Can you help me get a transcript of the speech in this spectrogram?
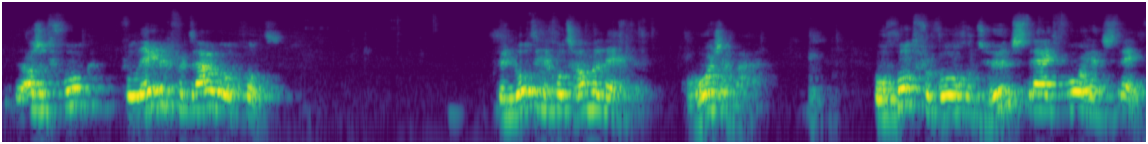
Dat als het volk volledig vertrouwde op God, hun lot in Gods handen legde, gehoorzaam waren, hoe God vervolgens hun strijd voor hen streed.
